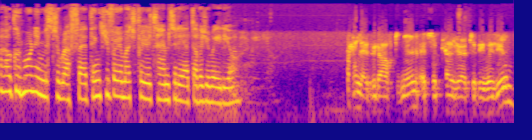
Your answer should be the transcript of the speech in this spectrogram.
Uh, good morning, Mr. Raffet. Thank you very much for your time today at W Radio. Hello, good afternoon. It's a pleasure to be with you.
